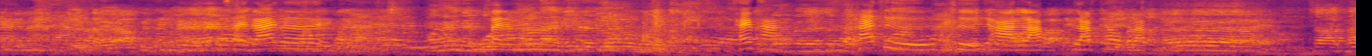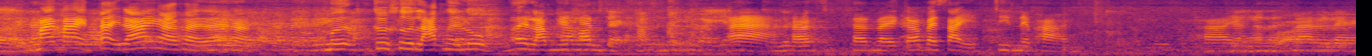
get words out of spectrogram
ค่ะใส่ได้เลย ใส่ในมือให้พาถ้าถือถือพานรับรับเท่ารับเออชาติหน้าไม่ไม่ ใส่ได้ค่ะใส่ได้ค่ะมือก็คือรับไงลูกเอ้ยรับไงท่านแจกขันอ่าค่ะท่านไรก็ไปใส่ที่ในพานพาอย่างนั้นนั่นแหละ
